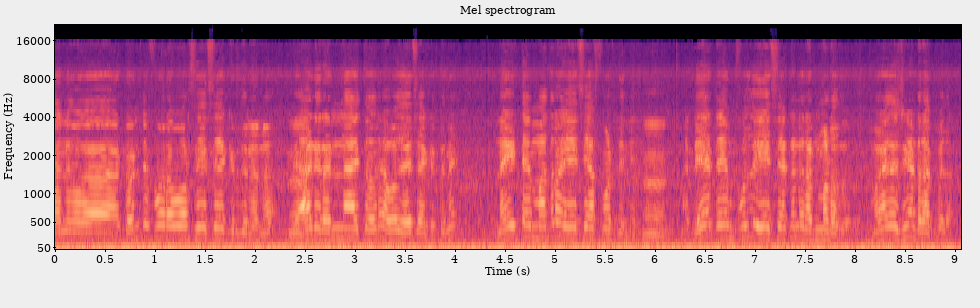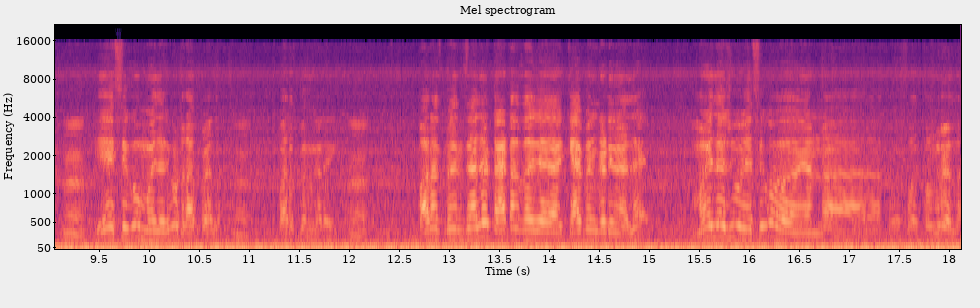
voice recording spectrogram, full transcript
ನಾನು ಇವಾಗ twenty four hours A C ಹಾಕಿರ್ತೀನಿ ನಾನು. ಗಾಡಿ ರನ್ ಆಯ್ತು ಅಂದ್ರೆ ಅವಾಗ ಎ ಸಿ ಹಾಕಿರ್ತೀನಿ. ನೈಟ್ ಟೈಮ್ ಮಾತ್ರ ಎ ಸಿ ಆಫ್ ಮಾಡ್ತೀನಿ. Day time full A C ಹಾಕೊಂಡು ರನ್ ಮಾಡೋದು. ಮೈಲೇಜ್ಗೆ ಡ್ರಾಪ್ ಇಲ್ಲ. ಎ ಸಿಗೂ ಮೈಲೇಜ್ಗೂ ಡ್ರಾಪ್ ಇಲ್ಲ. ಭಾರತ್ ಬೆನ್ಸ್ ಗಾಡಿಗೆ ಭಾರತ್ ಬೆನ್ಸ್ ಅಲ್ಲಿ ಟಾಟಾದ ಕ್ಯಾಬಿನ್ ಗಾಡಿನಲ್ಲಿ ಮೈಲೇಜ್ಗೂ ಎ ಸಿಗೂ ಏನು ತೊಂದರೆ ಇಲ್ಲ.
